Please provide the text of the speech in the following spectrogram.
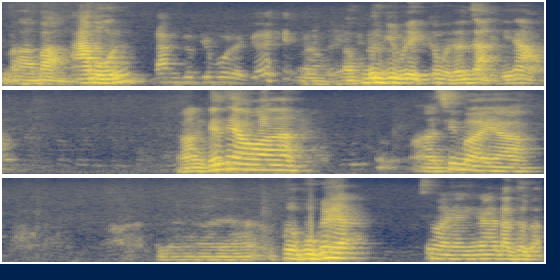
và bảng A4 đang đương cái vô địch đấy Vâng, đương kim vô địch không phải đơn giản tí nào. Vâng, tiếp theo à, xin mời à, Phường Phú Khê ạ. Xin mời anh Đàm Thực ạ.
